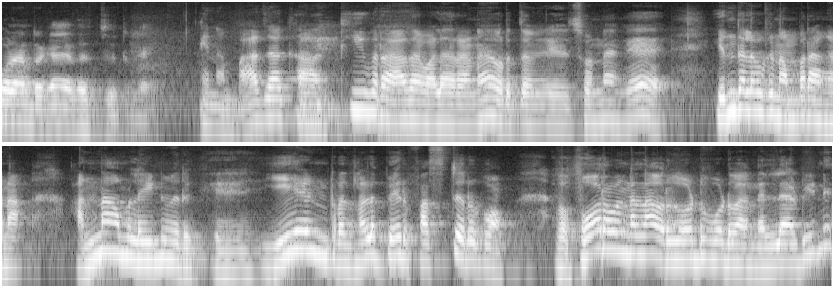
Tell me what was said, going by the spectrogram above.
போலன்றக்காக எதை வச்சுட்டு இருக்காங்க ஏன்னா பாஜக தீவிர ஆதரவாளரான ஒருத்தவங்க சொன்னாங்க எந்த அளவுக்கு நம்புறாங்கன்னா அண்ணாமலைன்னு இருக்கு. ஏன்றதுனால பேர் ஃபர்ஸ்ட் இருக்கும். அப்போ போகிறவங்கெல்லாம் அவருக்கு ஓட்டு போடுவாங்கல்ல அப்படின்னு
